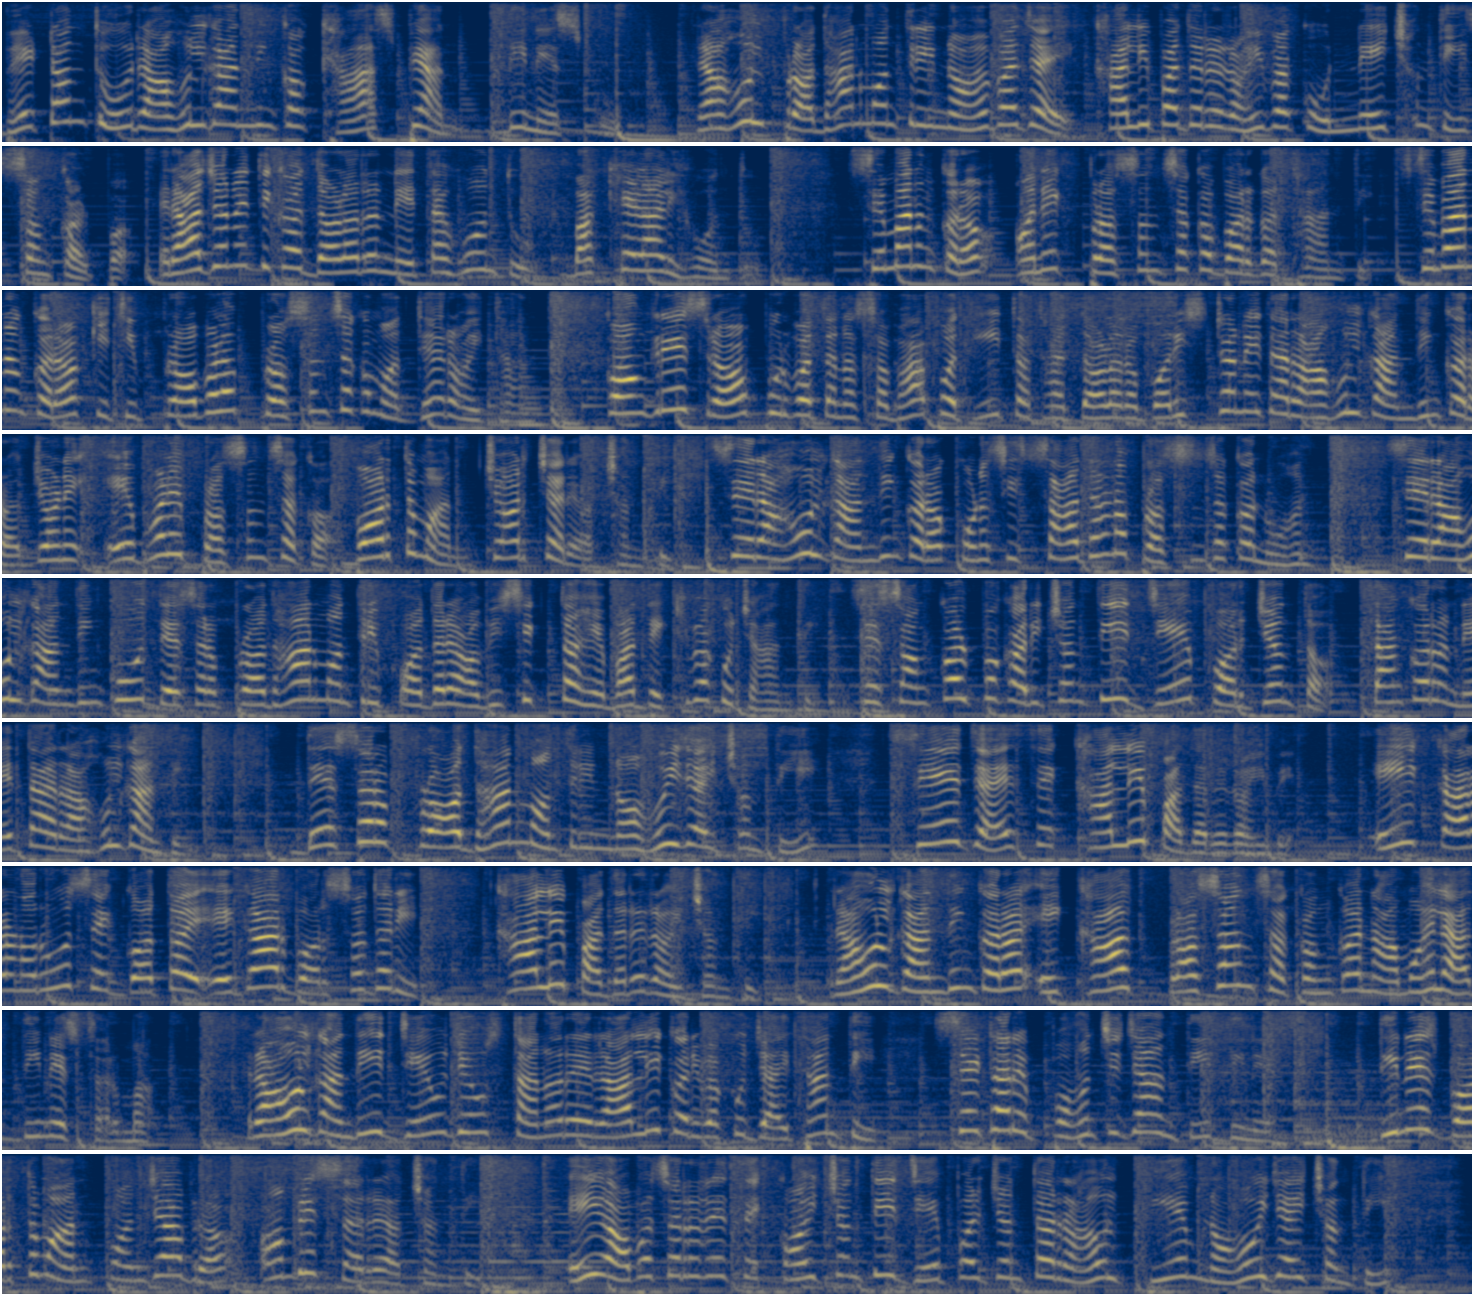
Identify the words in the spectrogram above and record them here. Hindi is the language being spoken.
भेटन्तु राह गान्धीको खास फ्यान दिनेशको राहुल प्रधानमन्त्री खाली पदर पदले रुस राजनैतिक दल र नेता खेलाडी हुन्स अनेक प्रशंसक वर्ग थाहा समान कि प्रबल प्रशंसक कङ्ग्रेस र पूर्वतन सभापति तथा दल र वरिष्ठ नेता राहुल गान्धी जन एभले प्रशंसक बर्तमान चर्चा से राहुल गान्धीको कमसी साधारण प्रशंसक नुहन्थ्यो से राहुल गांधी को देशर प्रधानमंत्री पदर अभिषिक्त होगा देखा चाहती से संकल्प करता राहुल गांधी देशर प्रधानमंत्री न हो जाए से खाली पादर रे कारण से गत एगार वर्ष धरी खाली पादर रही राहुल गांधी एक खास प्रशंसक नाम है दिनेश शर्मा राहुल गांधी जो जो स्थान राली करने को जाठार पहुंची जाती दिनेश दिनेश बर्तमान पंजाब अमृतसर से अच्छा अवसर में से कहते जेपर्यंत राहुल पीएम न हो जाती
